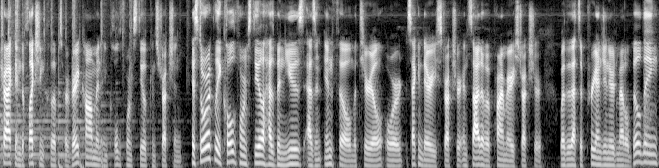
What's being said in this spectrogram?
track and deflection clips are very common in cold form steel construction. Historically, cold form steel has been used as an infill material or secondary structure inside of a primary structure, whether that's a pre-engineered metal building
